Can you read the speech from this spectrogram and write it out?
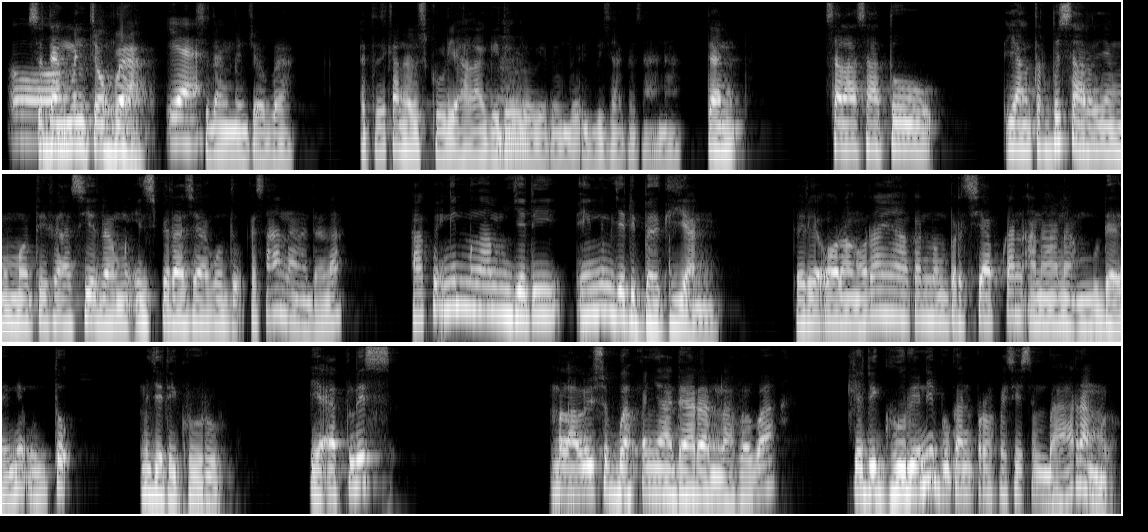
Oh. sedang mencoba, Ya. sedang mencoba. Itu kan harus kuliah lagi Mhm. dulu gitu untuk bisa ke sana. Dan salah satu yang terbesar yang memotivasi dan menginspirasi aku untuk ke sana adalah aku ingin menjadi ingin menjadi bagian dari orang-orang yang akan mempersiapkan anak-anak muda ini untuk menjadi guru. Ya at least melalui sebuah penyadaran lah bahwa jadi guru ini bukan profesi sembarang loh.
